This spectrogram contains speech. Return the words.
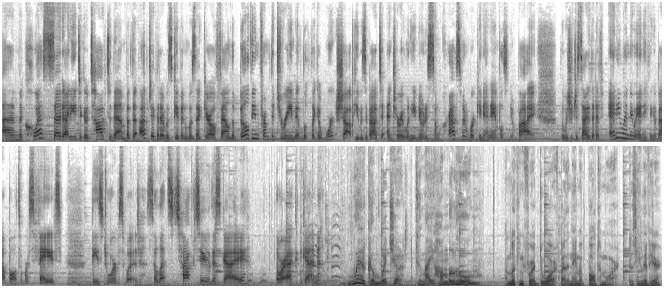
and the quest said I needed to go talk to them, but the update that I was given was that Geralt found the building from the dream. It looked like a workshop. He was about to enter it when he noticed some craftsmen working at anvils nearby. The wizard decided that if anyone knew anything about Baltimore's fate, these dwarves would. So let's talk to this guy, Thorak, again. Welcome, Witcher, to my humble home. I'm looking for a dwarf by the name of Baltimore. Does he live here?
